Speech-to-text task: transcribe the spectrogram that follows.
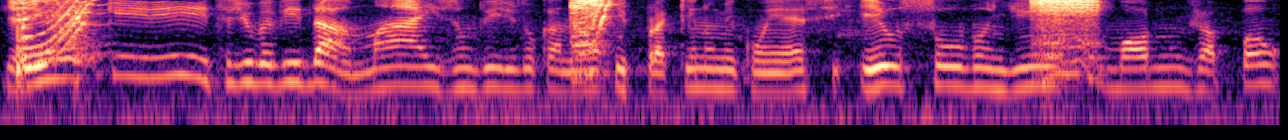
E aí meus queridos, sejam bem-vindos a mais um vídeo do canal E pra quem não me conhece, eu sou o Vandinho, moro no Japão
